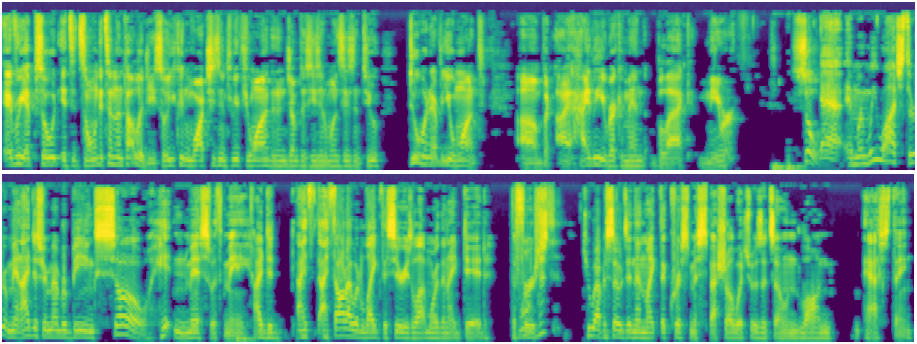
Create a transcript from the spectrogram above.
every episode, it's its own, it's an anthology. So you can watch season three if you want and then jump to season one, season two, do whatever you want. Um, but I highly recommend Black Mirror. So, Yeah, and when we watched through, it, man, I just remember being so hit and miss with me. I did, I, I thought I would like the series a lot more than I did. The well, first this- two episodes, and then like the Christmas special, which was its own long ass thing.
